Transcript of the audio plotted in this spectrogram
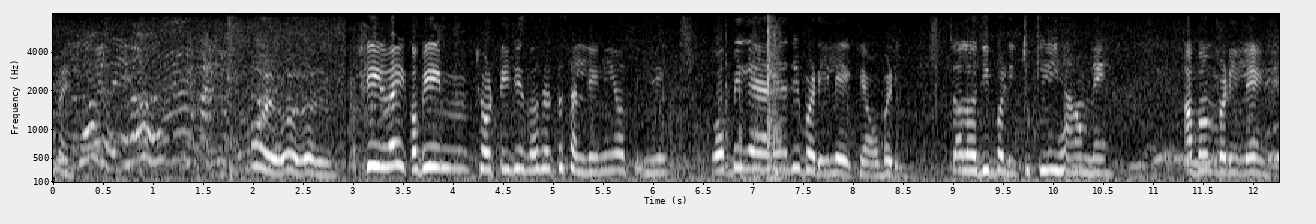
में कील भाई को भी छोटी चीज़ों से तसल्ली नहीं होती जी। वो भी कह रहे हैं जी बड़ी लेके आओ बड़ी। चलो जी बड़ी चुकली है हमने। अब हम बड़ी लेंगे।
